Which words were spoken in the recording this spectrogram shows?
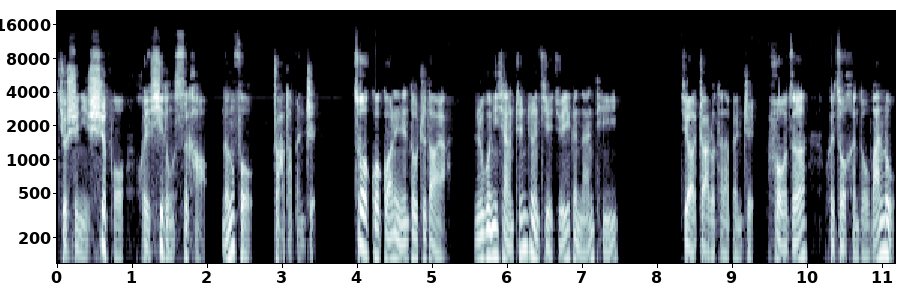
就是你是否会系统思考，能否抓到本质。做过管理人都知道呀，如果你想真正解决一个难题，就要抓住它的本质，否则会走很多弯路，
